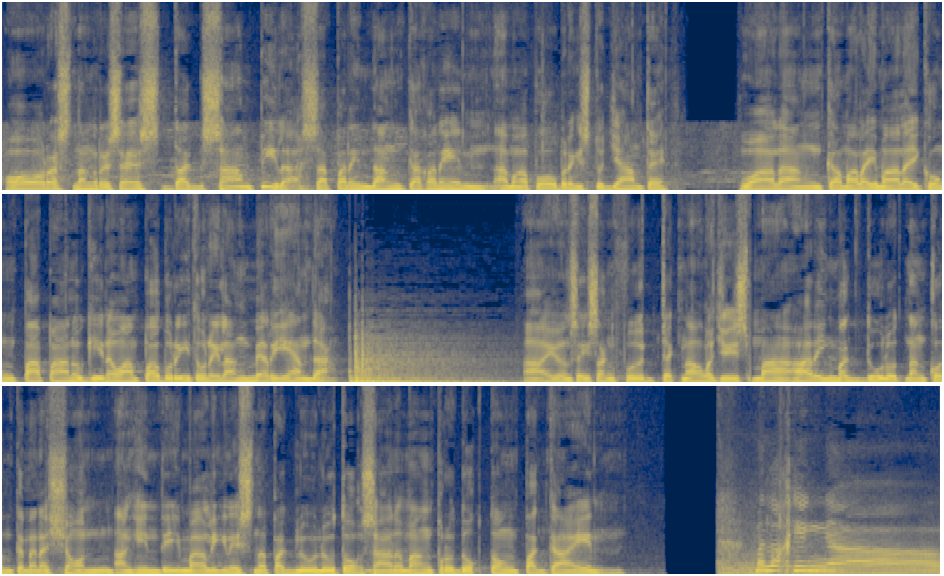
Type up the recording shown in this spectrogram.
Oras ng recess, dagsang pila sa panindang kakanin ang mga pobreng estudyante. Walang kamalay-malay kung paano ginawa ang paborito nilang merienda. Ayon sa isang food technologist, maaaring magdulot ng kontaminasyon ang hindi malinis na pagluluto sa anumang produktong pagkain. malaking ah,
